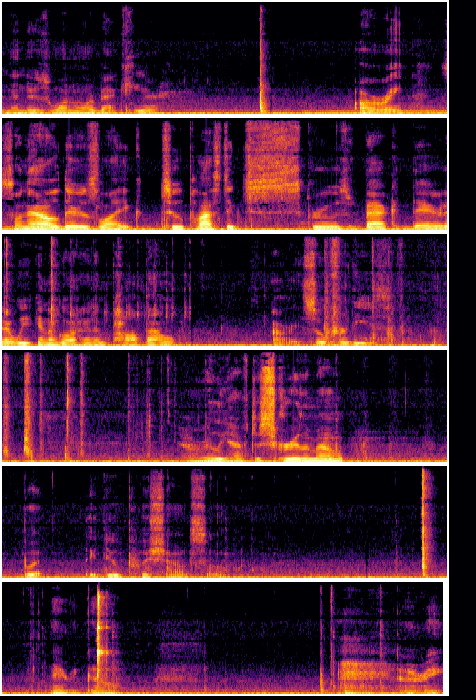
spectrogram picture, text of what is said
And then there's one more back here. Alright, so now there's like two plastic screws back there that we can go ahead and pop out. Alright, so for these, really have to screw them out, but they do push out, so there we go. All right,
